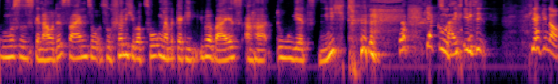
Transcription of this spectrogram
muss es genau das sein, so, so völlig überzogen, damit der Gegenüber weiß, aha, du jetzt nicht. ja gut, ja genau,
